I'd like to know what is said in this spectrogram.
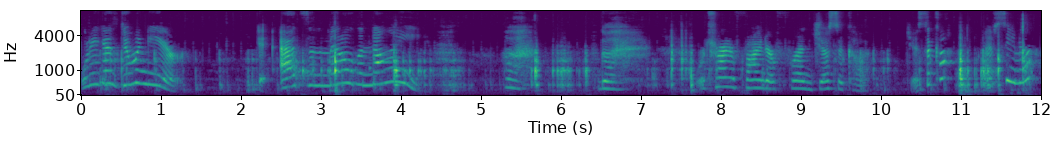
What are you guys doing here? It adds in the middle of the night. Ugh. We're trying to find our friend Jessica. Jessica? I've seen her.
